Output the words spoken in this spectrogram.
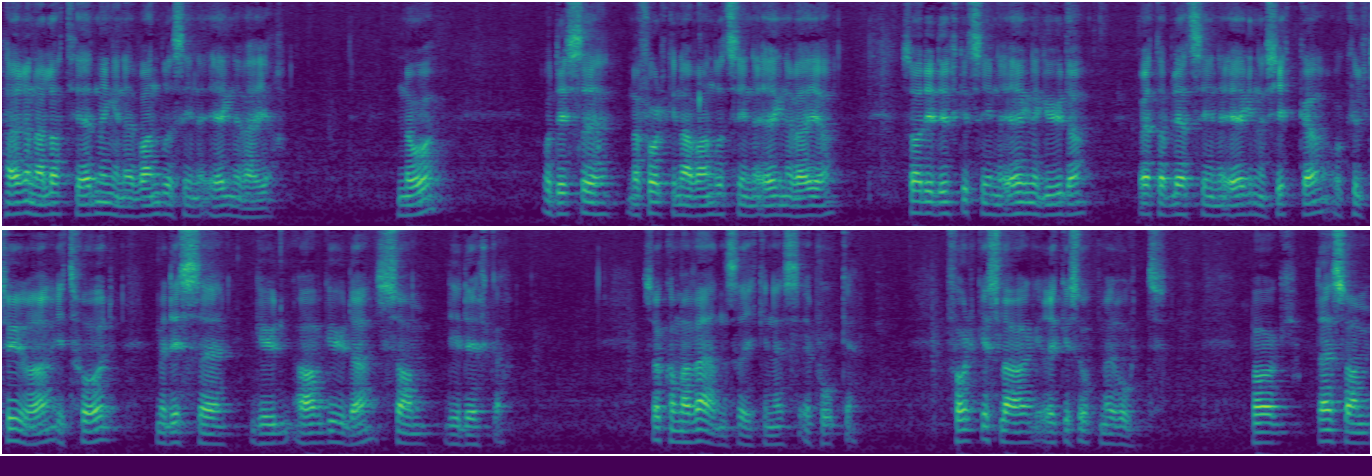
Herren har latt hedningene vandre sine egne veier. Nå, og disse, når folkene har vandret sine egne veier, så har de dyrket sine egne guder og etablert sine egne skikker og kulturer i tråd med disse gud, avguder som de dyrker. Så kommer verdensrikenes epoke. Folkeslag rykkes opp med rot. Og det som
